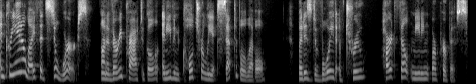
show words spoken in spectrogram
and create a life that still works on a very practical and even culturally acceptable level, but is devoid of true, heartfelt meaning or purpose.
